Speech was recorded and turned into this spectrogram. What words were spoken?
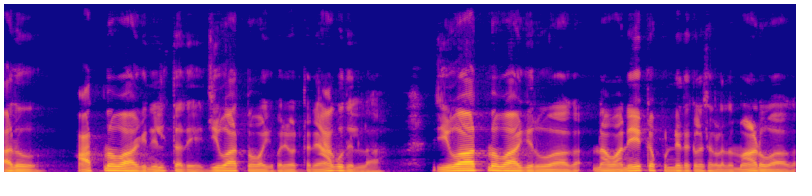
ಅದು ಆತ್ಮವಾಗಿ ನಿಲ್ತದೆ, ಜೀವಾತ್ಮವಾಗಿ ಪರಿವರ್ತನೆ ಆಗುವುದಿಲ್ಲ. ಜೀವಾತ್ಮವಾಗಿರುವಾಗ ನಾವು ಅನೇಕ ಪುಣ್ಯದ ಕೆಲಸಗಳನ್ನು ಮಾಡುವಾಗ,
